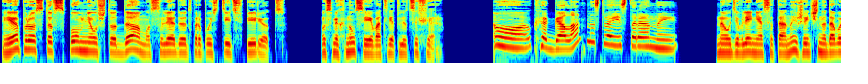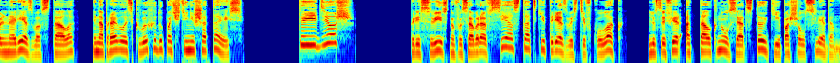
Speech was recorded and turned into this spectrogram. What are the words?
«Я просто вспомнил, что даму следует пропустить вперед, усмехнулся ей в ответ Люцифер. «О, как галантно с твоей стороны!» На удивление сатаны женщина довольно резво встала и направилась к выходу, почти не шатаясь. «Ты идешь? Присвистнув и собрав все остатки трезвости в кулак, Люцифер оттолкнулся от стойки и пошел следом.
